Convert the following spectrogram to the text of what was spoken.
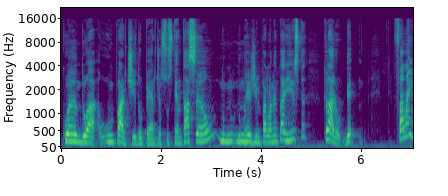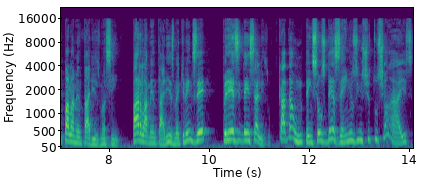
quando a, um partido perde a sustentação num, num regime parlamentarista, claro, de, Falar em parlamentarismo, assim, parlamentarismo é que nem dizer presidencialismo. Cada um tem seus desenhos institucionais,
